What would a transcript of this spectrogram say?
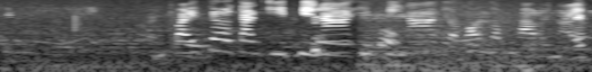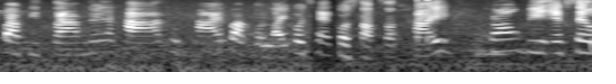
คลิปนี้ไปเจอกัน EP หน้า EP หน้า เดี๋ยวเราจะพาไปไหนฝากติดตามด้วยนะคะ สุดท้ายฝากกดไลค์ กดแชร์ กด Subscribe ช่อง B Excel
